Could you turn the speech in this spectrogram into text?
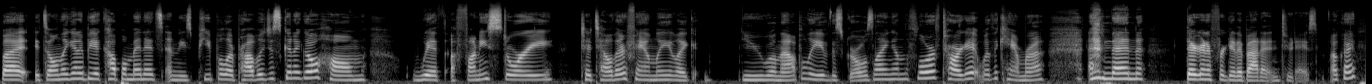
but it's only going to be a couple minutes. And these people are probably just going to go home with a funny story to tell their family, like, you will not believe this girl was laying on the floor of Target with a camera, and then they're going to forget about it in two days. Okay?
